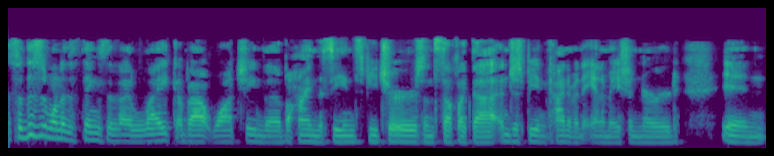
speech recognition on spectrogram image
So this is one of the things that I like about watching the behind the scenes features and stuff like that, and just being kind of an animation nerd in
